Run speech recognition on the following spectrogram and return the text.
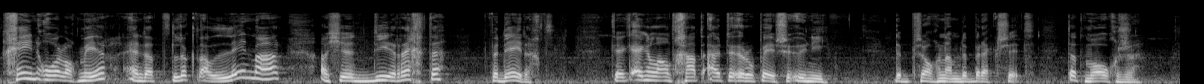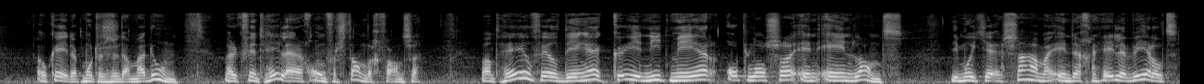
Geen oorlog meer. En dat lukt alleen maar als je die rechten verdedigt. Kijk, Engeland gaat uit de Europese Unie. De zogenaamde Brexit. Dat mogen ze. Oké, dat moeten ze dan maar doen. Maar ik vind het heel erg onverstandig van ze. Want heel veel dingen kun je niet meer oplossen in één land. Die moet je samen in de hele wereld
